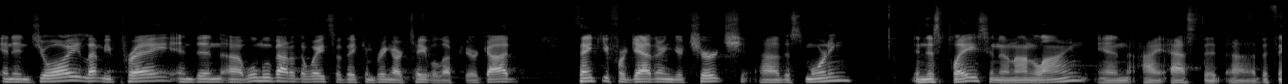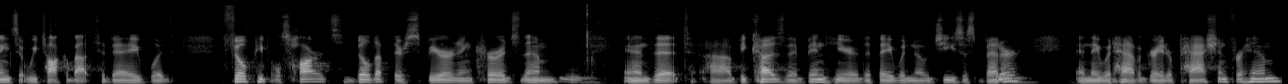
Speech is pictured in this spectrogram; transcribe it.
and enjoy. Let me pray, and then uh, we'll move out of the way so they can bring our table up here. God, thank you for gathering your church uh, this morning in this place and then online. And I ask that uh, the things that we talk about today would fill people's hearts, build up their spirit, encourage them. Mm. And that uh, because they've been here, that they would know Jesus better, mm. and they would have a greater passion for Him,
